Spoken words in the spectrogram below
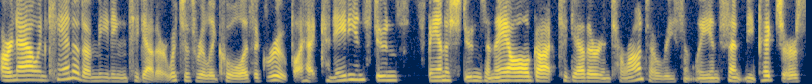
are now in Canada meeting together, which is really cool as a group. I had Canadian students, Spanish students, and they all got together in Toronto recently and sent me pictures.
